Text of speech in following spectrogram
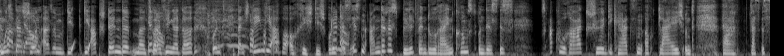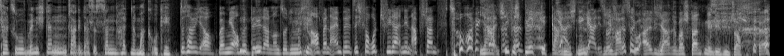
muss hab das schon, auch. also die, die Abstände, mal Genau. zwei Finger da und dann stehen die aber auch richtig. Und Genau. es ist ein anderes Bild, wenn du reinkommst und es ist akkurat schön, die Kerzen auch gleich und ja, das ist halt so, wenn ich dann sage, das ist dann halt eine Macke, okay. Das habe ich auch. Bei mir auch mit Bildern und so. Die müssen auch, wenn ein Bild sich verrutscht, wieder in den Abstand zurück. Ja, Das ein schiefes Bild geht gar ja, nicht, ne? Gar nicht. So wie hast du all die Jahre überstanden in diesem Job? Ja?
